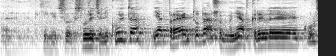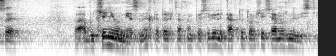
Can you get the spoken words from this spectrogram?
э, каких-нибудь служителей культа и отправить туда, чтобы они открыли курсы по обучению местных, которых нас там поселили, как тут вообще себя нужно вести.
